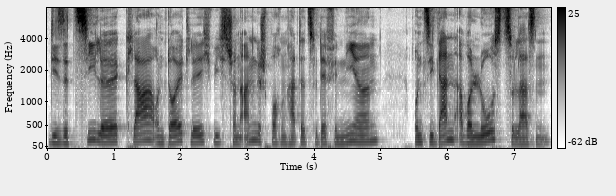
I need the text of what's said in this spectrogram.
diese Ziele klar und deutlich, wie ich es schon angesprochen hatte, zu definieren und sie dann aber loszulassen.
